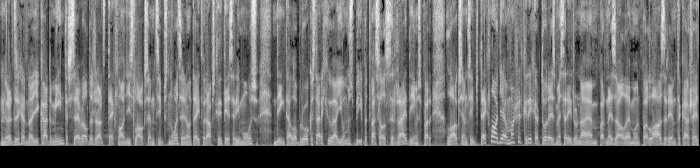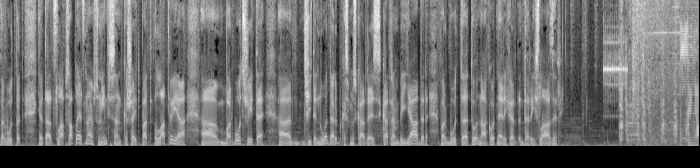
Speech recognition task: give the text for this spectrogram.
Redz, Richard, ja kādam interesē vēl dažādas tehnoloģijas lauksaimniecības nozare, noteikti var apskatīties arī mūsu digitālo brokastu arhīvā. Jums bija pat vesels raidījums par lauksaimniecības tehnoloģijām. Man šķiet, ka Richard, toreiz mēs arī runājām par nezālēm un par lāzeriem. Tā kā šeit varbūt pat jau tāds labs apliecinājums un interesanti, ka šeit pat Latvijā varbūt šī, te, šī te nodarbe, kas mums kādreiz katram bija jādara, varbūt to nākotnē Rihards darīs lāzeri. Ziņa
